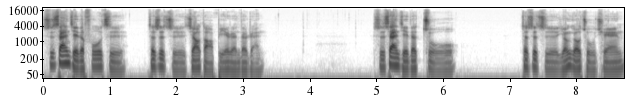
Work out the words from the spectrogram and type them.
十三节的夫子，这是指教导别人的人；十三节的主，这是指拥有主权、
